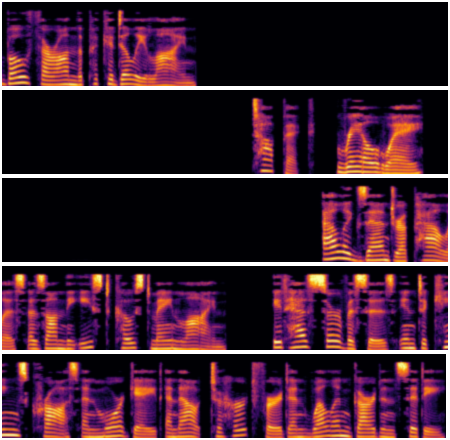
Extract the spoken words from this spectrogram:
Both are on the Piccadilly line. Topic: Railway Alexandra Palace is on the East Coast Main Line. It has services into King's Cross and Moorgate and out to Hertford and Welwyn Garden City.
